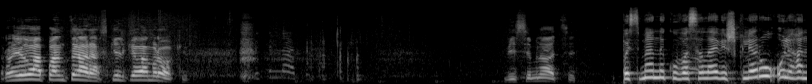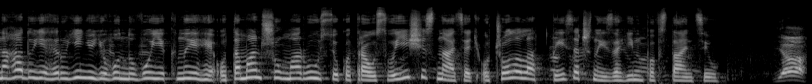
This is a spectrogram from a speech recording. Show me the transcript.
Ройова пантера, скільки вам років? 18. Письменнику Василеві Шкляру Ольга нагадує героїню його нової книги Отаманшу Марусю, котра у свої 16 очолила тисячний загін повстанців. Я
